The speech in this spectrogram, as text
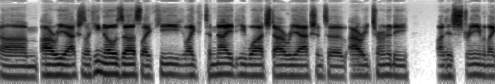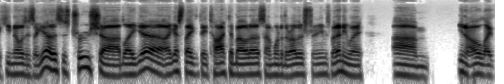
um our reactions. Like he knows us. Like he like tonight he watched our reaction to our eternity on his stream, and like he knows it's like yeah, this is True Shot. Like yeah, I guess like they talked about us on one of their other streams, but anyway, um. You know, like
